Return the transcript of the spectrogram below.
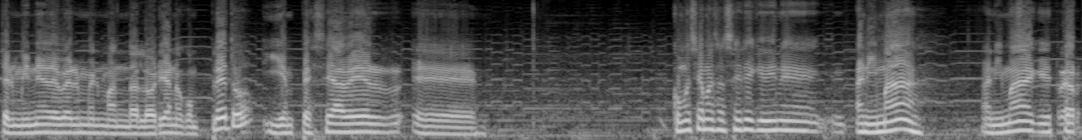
terminé de verme el Mandaloriano completo y empecé a ver. eh, ¿Cómo se llama esa serie que viene animada? Animada que está. Re-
